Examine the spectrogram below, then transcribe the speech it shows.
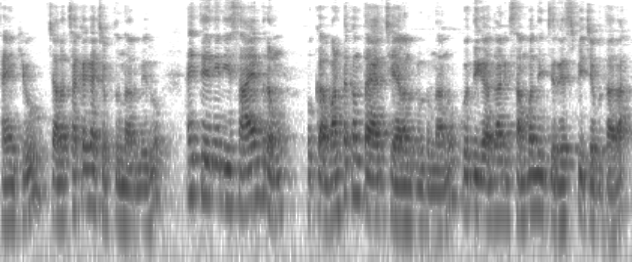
Thank you. చాలా చక్కగా చెప్తున్నారు మీరు. అయితే నేను ఈ సాయంత్రం ఒక వంటకం తయారు చేయాలనుకుంటున్నాను. కొద్దిగా దానికి సంబంధించి రెసిపీ చెబుతారా?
